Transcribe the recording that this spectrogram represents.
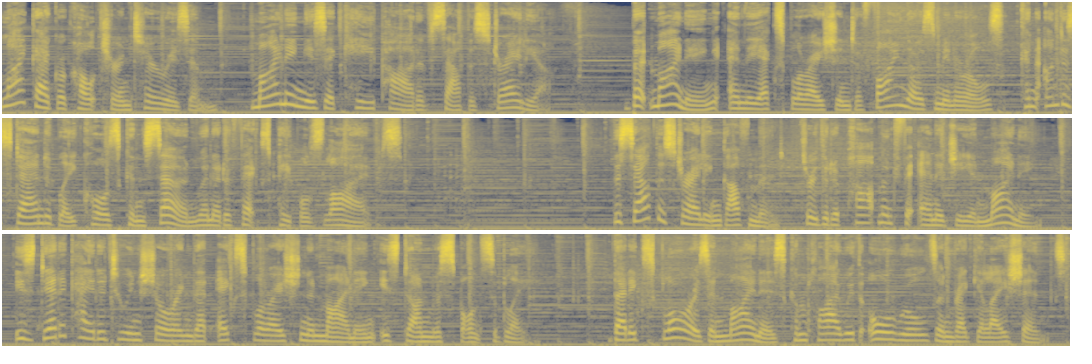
Like agriculture and tourism, mining is a key part of South Australia. But mining and the exploration to find those minerals can understandably cause concern when it affects people's lives. The South Australian Government, through the Department for Energy and Mining, is dedicated to ensuring that exploration and mining is done responsibly, that explorers and miners comply with all rules and regulations,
